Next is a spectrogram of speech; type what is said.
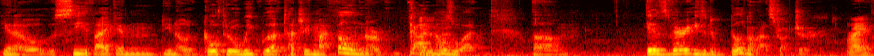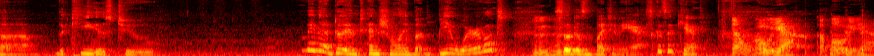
you know see if i can you know go through a week without touching my phone or god mm-hmm. knows what um, it is very easy to build on that structure Right. um, the key is to maybe not do it intentionally, but be aware of it so it doesn't bite you in the ass because it can. Oh, oh yeah, oh yeah.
